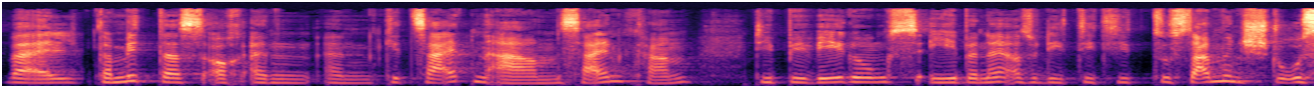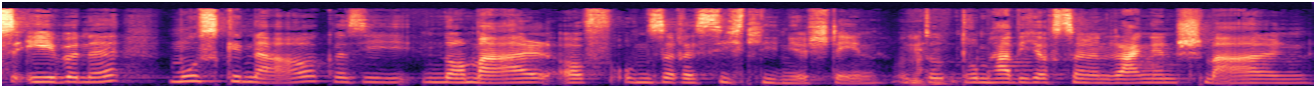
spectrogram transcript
weil damit das auch ein, ein Gezeitenarm sein kann, die Bewegungsebene, also die, die, die Zusammenstoßebene muss genau quasi normal auf unserer Sichtlinie stehen. Und mhm. darum habe ich auch so einen langen, schmalen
